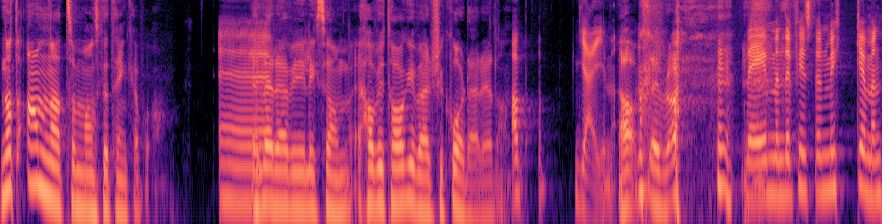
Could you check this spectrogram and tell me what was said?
Något annat som man ska tänka på? Eh, Eller är vi liksom, har vi tagit världsrekord där redan? ja, Jajamän. Ja, det är bra. Nej, men det finns väl mycket. Men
